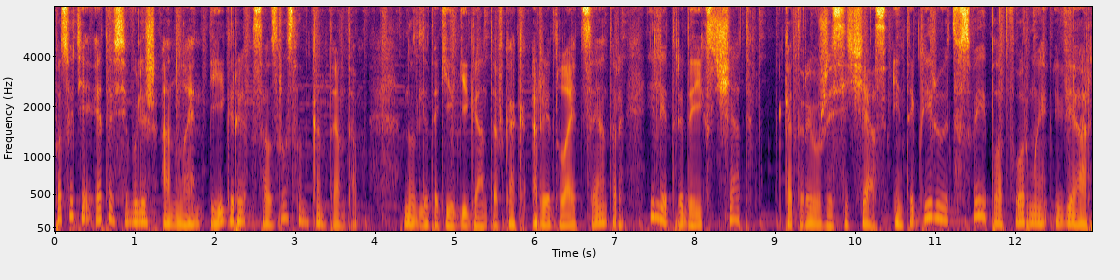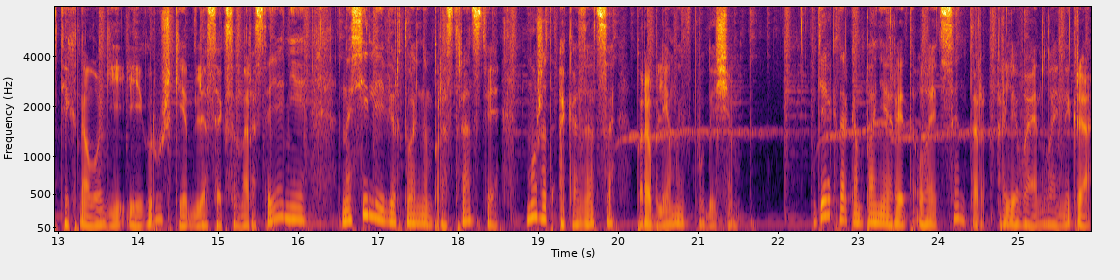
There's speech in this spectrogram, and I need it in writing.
по сути это всего лишь онлайн-игры со взрослым контентом, но для таких гигантов как Red Light Center или 3DX Chat которые уже сейчас интегрируют в свои платформы VR-технологии и игрушки для секса на расстоянии, насилие в виртуальном пространстве может оказаться проблемой в будущем. Директор компании Red Light Center, ролевая онлайн-игра,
